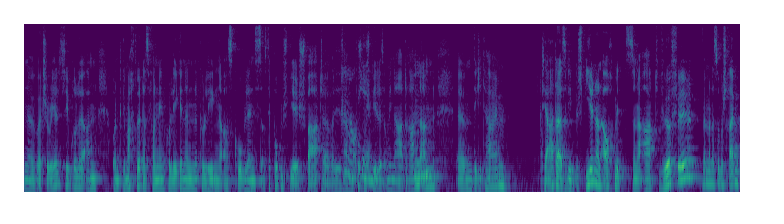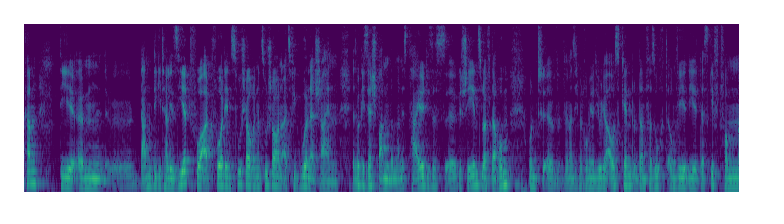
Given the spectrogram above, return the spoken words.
eine Virtual Reality Brille an und gemacht wird das von den Kolleginnen und Kollegen aus Koblenz aus der Puppenspielsparte, weil die sagen, ah, okay. Puppenspiel ist irgendwie nah dran mhm. an ähm, digitalem. Theater, also die spielen dann auch mit so einer Art Würfel, wenn man das so beschreiben kann, die ähm, dann digitalisiert vor, vor den Zuschauerinnen und Zuschauern als Figuren erscheinen. Das ist wirklich sehr spannend und man ist Teil dieses äh, Geschehens, läuft da rum und äh, wenn man sich mit Romeo und Julia auskennt und dann versucht irgendwie die, das Gift vom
